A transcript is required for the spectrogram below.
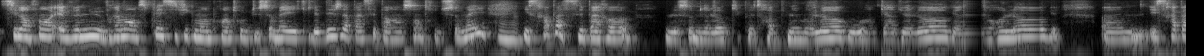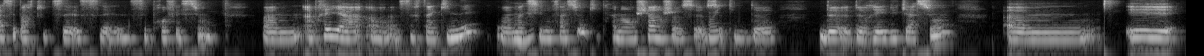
si l'enfant est venu vraiment spécifiquement pour un trouble du sommeil et qu'il est déjà passé par un centre du sommeil, mmh. il sera passé par euh, le somnologue qui peut être un pneumologue ou un cardiologue, un neurologue. Euh, il sera passé par toutes ces, professions. Euh, après, il y a euh, certains kinés, mhm. maxillofaciaux, qui prennent en charge ce, type de, de, rééducation. et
